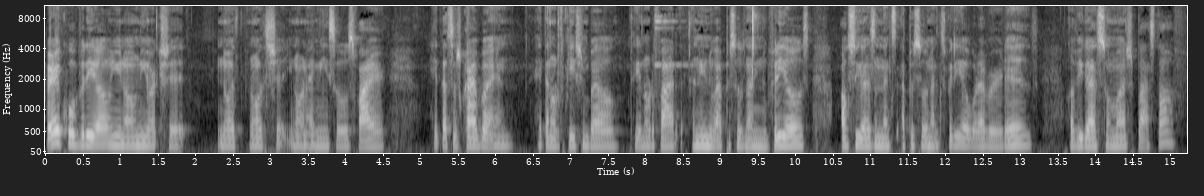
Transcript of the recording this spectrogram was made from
Very cool video, you know, New York shit, North North shit, you know what I mean? So it was fire. Hit that subscribe button, hit that notification bell to get notified of any new episodes, any new videos. I'll see you guys in the next episode, next video, whatever it is. Love you guys so much. Blast off.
